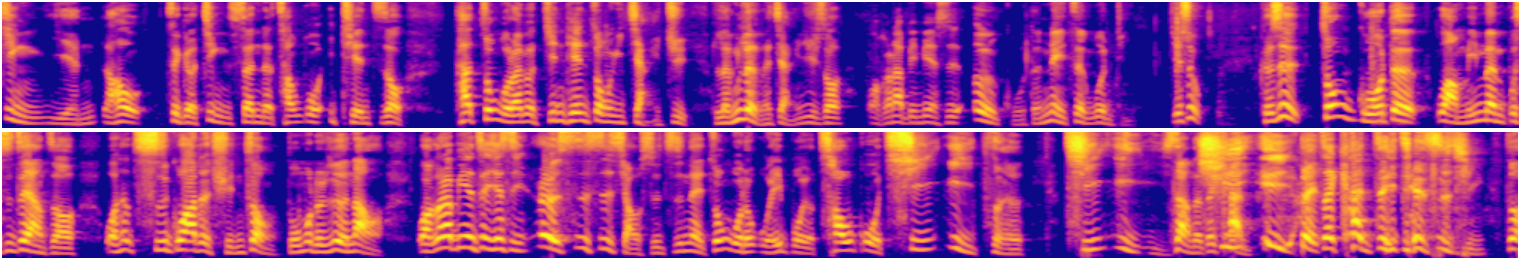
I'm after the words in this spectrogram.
禁言，然后这个晋升了超过一天之后，他中国代表今天终于讲一句，冷冷的讲一句说，瓦格纳兵变是俄国的内政问题，结束。可是中国的网民们不是这样子哦，网上吃瓜的群众多么的热闹哦！瓦格纳兵变这件事情，二十四小时之内，中国的微博有超过七亿则。七亿以上的在看，七亿啊！对，在看这件事情，说，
